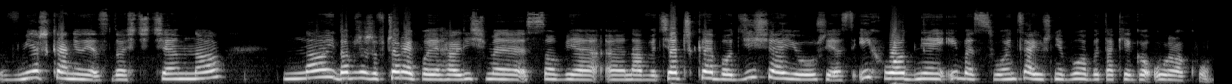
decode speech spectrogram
W mieszkaniu jest dość ciemno. No i dobrze, że wczoraj pojechaliśmy sobie e, na wycieczkę, bo dzisiaj już jest i chłodniej, i bez słońca, już nie byłoby takiego uroku.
